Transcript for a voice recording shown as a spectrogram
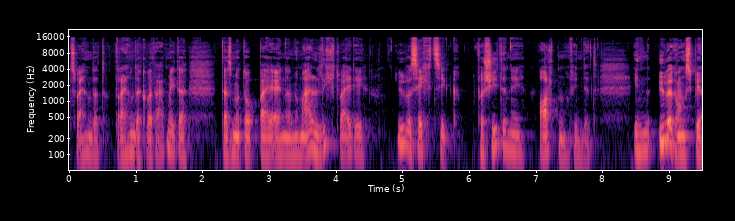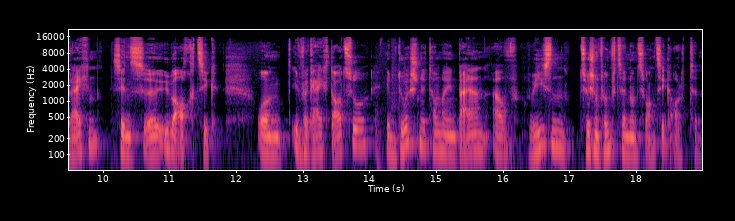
200, 300 Quadratmeter, dass man da bei einer normalen Lichtweide über 60 verschiedene Arten findet. In Übergangsbereichen sind es äh, über 80. Und im Vergleich dazu, im Durchschnitt haben wir in Bayern auf Wiesen zwischen 15 und 20 Arten.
